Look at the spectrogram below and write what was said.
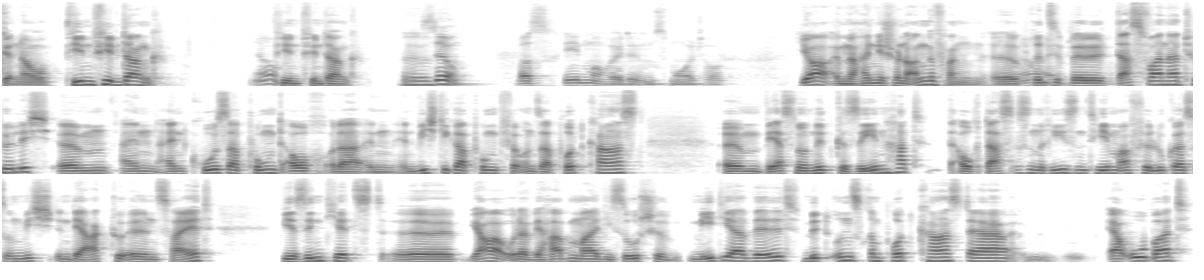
Genau. Vielen, vielen Dank. Ja. Vielen, vielen Dank. Äh, so, was reden wir heute im Smalltalk? Ja, wir haben ja schon angefangen. Äh, ja, prinzipiell, das war natürlich ähm, ein, ein großer Punkt auch oder ein, ein wichtiger Punkt für unser Podcast. Ähm, Wer es noch nicht gesehen hat, auch das ist ein Riesenthema für Lukas und mich in der aktuellen Zeit wir sind jetzt, äh, ja, oder wir haben mal die Social Media Welt mit unserem Podcast er, erobert,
